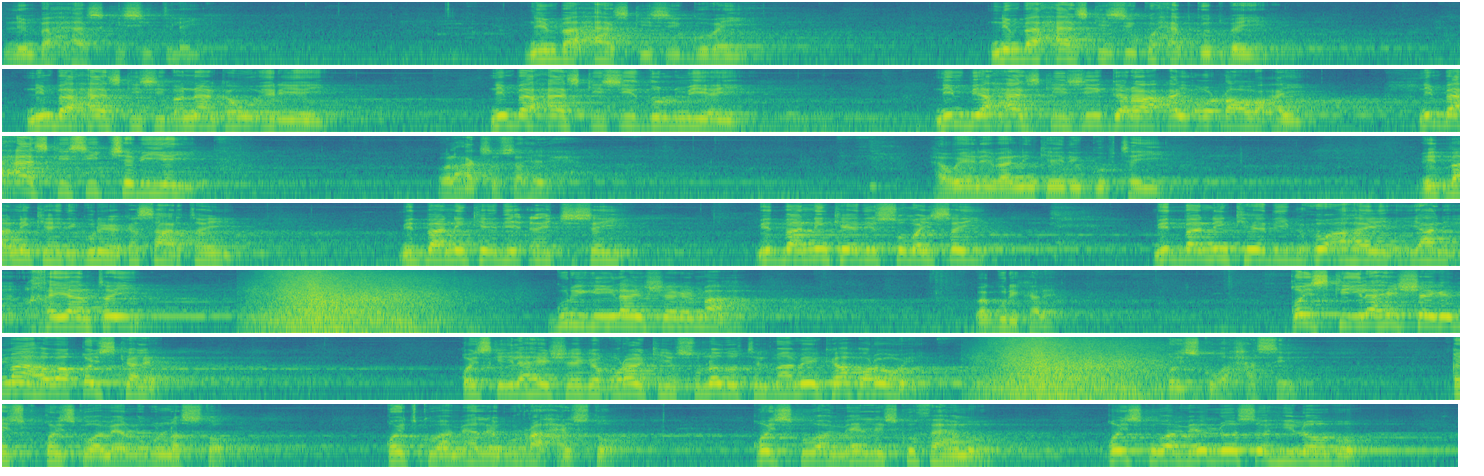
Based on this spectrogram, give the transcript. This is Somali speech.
ninbaa xaaskiisii dilay. Ninbaa xaaskiisii gubay. Ninbaa xaaskiisii ku xadgudbay. Ninbaa xaaskiisii bannaanka u eriyey ninbaa xaaskiisii dulmiyey ninbaa xaaskiisii garaacay oo dhaawacay. Ninbaa xaaskiisii jabiyey walcagsu saxiix. Haweenay baa ninkeedii gubtay mid baa ninkeedii guriga ka saartay mid baa ninkeedii ceejisay mid baa ninkeedii sumaysay mid baa ninkeedii muxuu ahay yaani khayaantay. Gurigii ilaahay sheegay ma aha waa guri kale. Qoyskii ilaahay sheegay ma aha waa qoys kale. Qoyska ilaahay sheegay qur'aanka iyo sunnadu tilmaameen kaa hore wey qoysku waa xasil qoysku waa meel lagu nasto. Qoysku waa meel lagu raaxaysto. Qoysku waa meel laysku fahmo. Qoysku waa meel loo soo hiloobo.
